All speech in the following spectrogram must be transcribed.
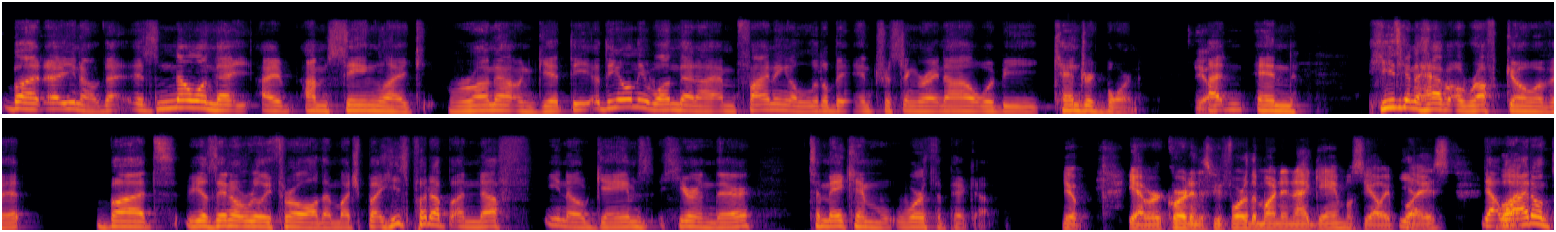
but uh, you know that it's no one that I I'm seeing like run out and get the the only one that I'm finding a little bit interesting right now would be Kendrick Bourne, yep. and he's going to have a rough go of it, but because they don't really throw all that much, but he's put up enough you know games here and there to make him worth a pickup. Yep. Yeah, we're recording this before the Monday night game. We'll see how he plays. Yeah. yeah well, I don't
